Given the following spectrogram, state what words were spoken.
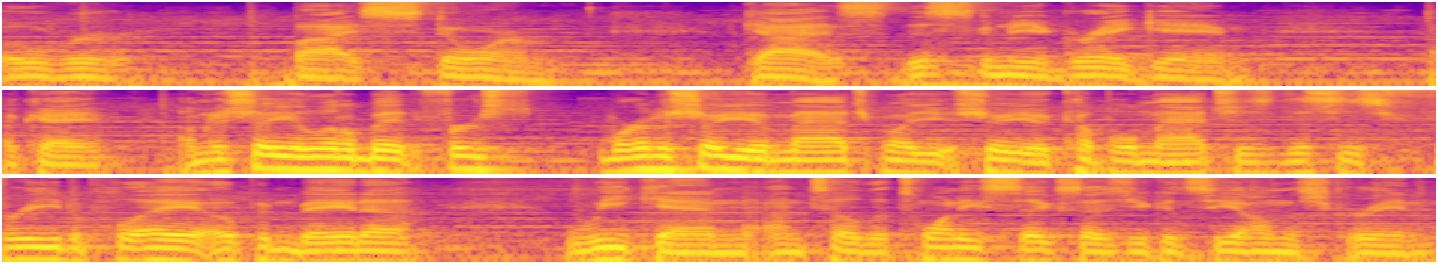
over by storm. Guys, this is going to be a great game. Okay, I'm going to show you a little bit. First, we're going to show you a match. Show you a couple matches. This is free to play open beta weekend until the 26th, as you can see on the screen.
